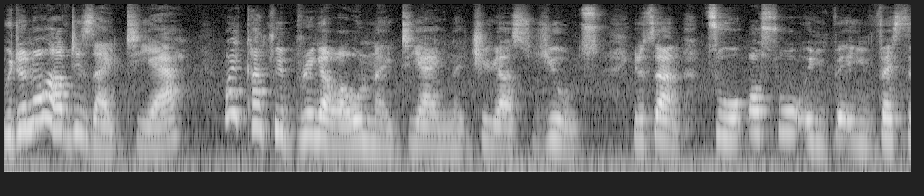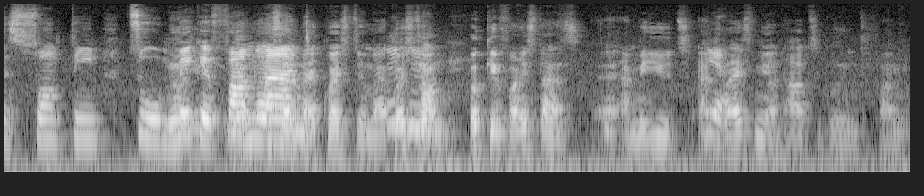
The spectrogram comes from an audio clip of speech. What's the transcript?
We do not have this idea. Why can't we bring our own idea in Nigeria as youths? You understand? To also inv- invest in something to No, make a farmland. my question. My question. Okay, for instance, uh, I'm a youth. Yeah. Advise me on how to go into farming.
